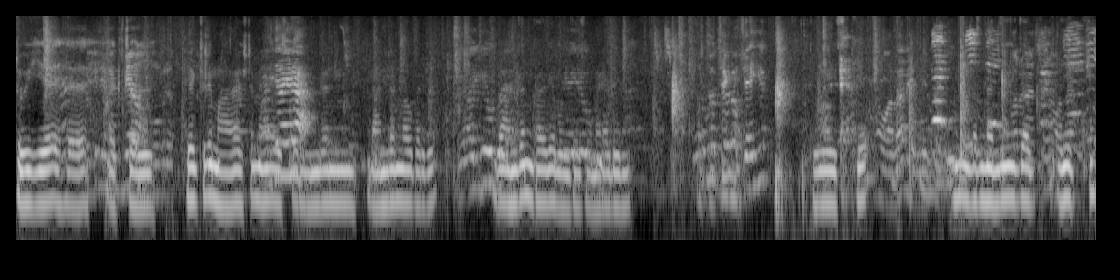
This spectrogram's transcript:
तो ये है एक्चुअल एक्चुअली महाराष्ट्र में है, इसको रांजन रांजनगांव करके रांजन करके बोलते हैं तो इसके मतलब नदी जब ये खूब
